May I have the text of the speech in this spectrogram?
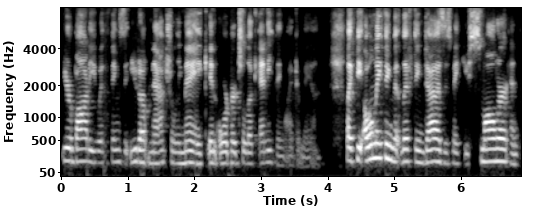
your body with things that you don't naturally make in order to look anything like a man. Like the only thing that lifting does is make you smaller and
